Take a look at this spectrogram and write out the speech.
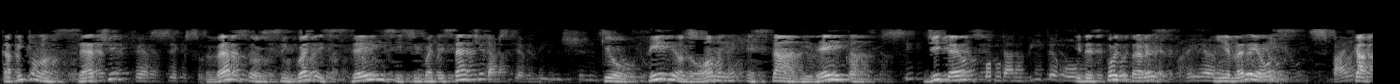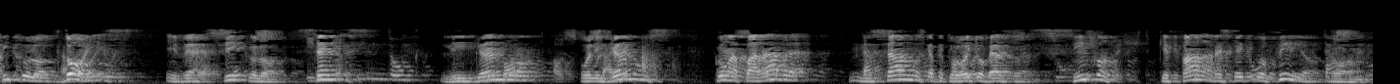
capítulo 7, versos 56 e 57, que o Filho do Homem está à direita de Deus, e depois outra vez em Hebreus, capítulo 2 e versículo 6, ligando, ou ligamos com a palavra em Salmos capítulo 8, verso 5, que fala a respeito do Filho do Homem.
